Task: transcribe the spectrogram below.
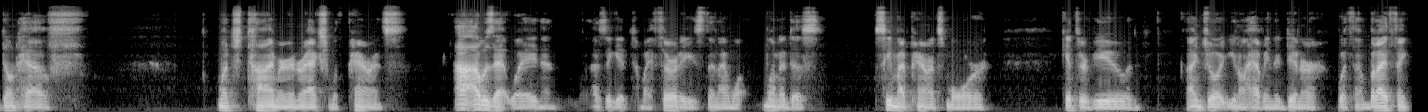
don't have much time or interaction with parents. I, I was that way. And then as I get to my 30s, then I w- wanted to see my parents more, get their view, and I enjoy, you know, having a dinner with them. But I think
